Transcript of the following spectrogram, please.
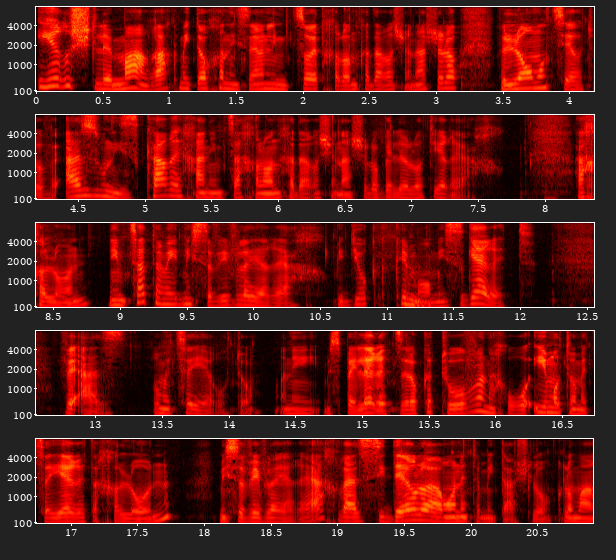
עיר שלמה רק מתוך הניסיון למצוא את חלון חדר השינה שלו, ולא מוצא אותו. ואז הוא נזכר היכן נמצא חלון חדר השינה שלו בלילות ירח. החלון נמצא תמיד מסביב לירח, בדיוק כמו mm. מסגרת. ואז הוא מצייר אותו. אני מספיילרת, זה לא כתוב, אנחנו רואים אותו מצייר את החלון. מסביב לירח, ואז סידר לו אהרון את המיטה שלו, כלומר,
